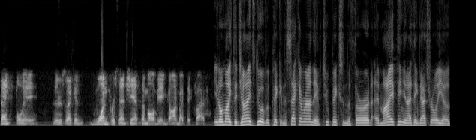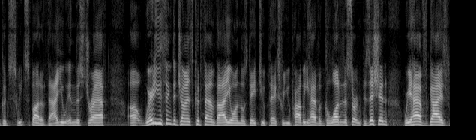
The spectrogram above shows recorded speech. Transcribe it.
thankfully, there's like a one percent chance them all being gone by pick five. You know, Mike, the Giants do have a pick in the second round. They have two picks in the third. In my opinion, I think that's really a good sweet spot of value in this draft. Uh, where do you think the Giants could find value on those day two picks where you probably have a glut at a certain position, where you have guys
